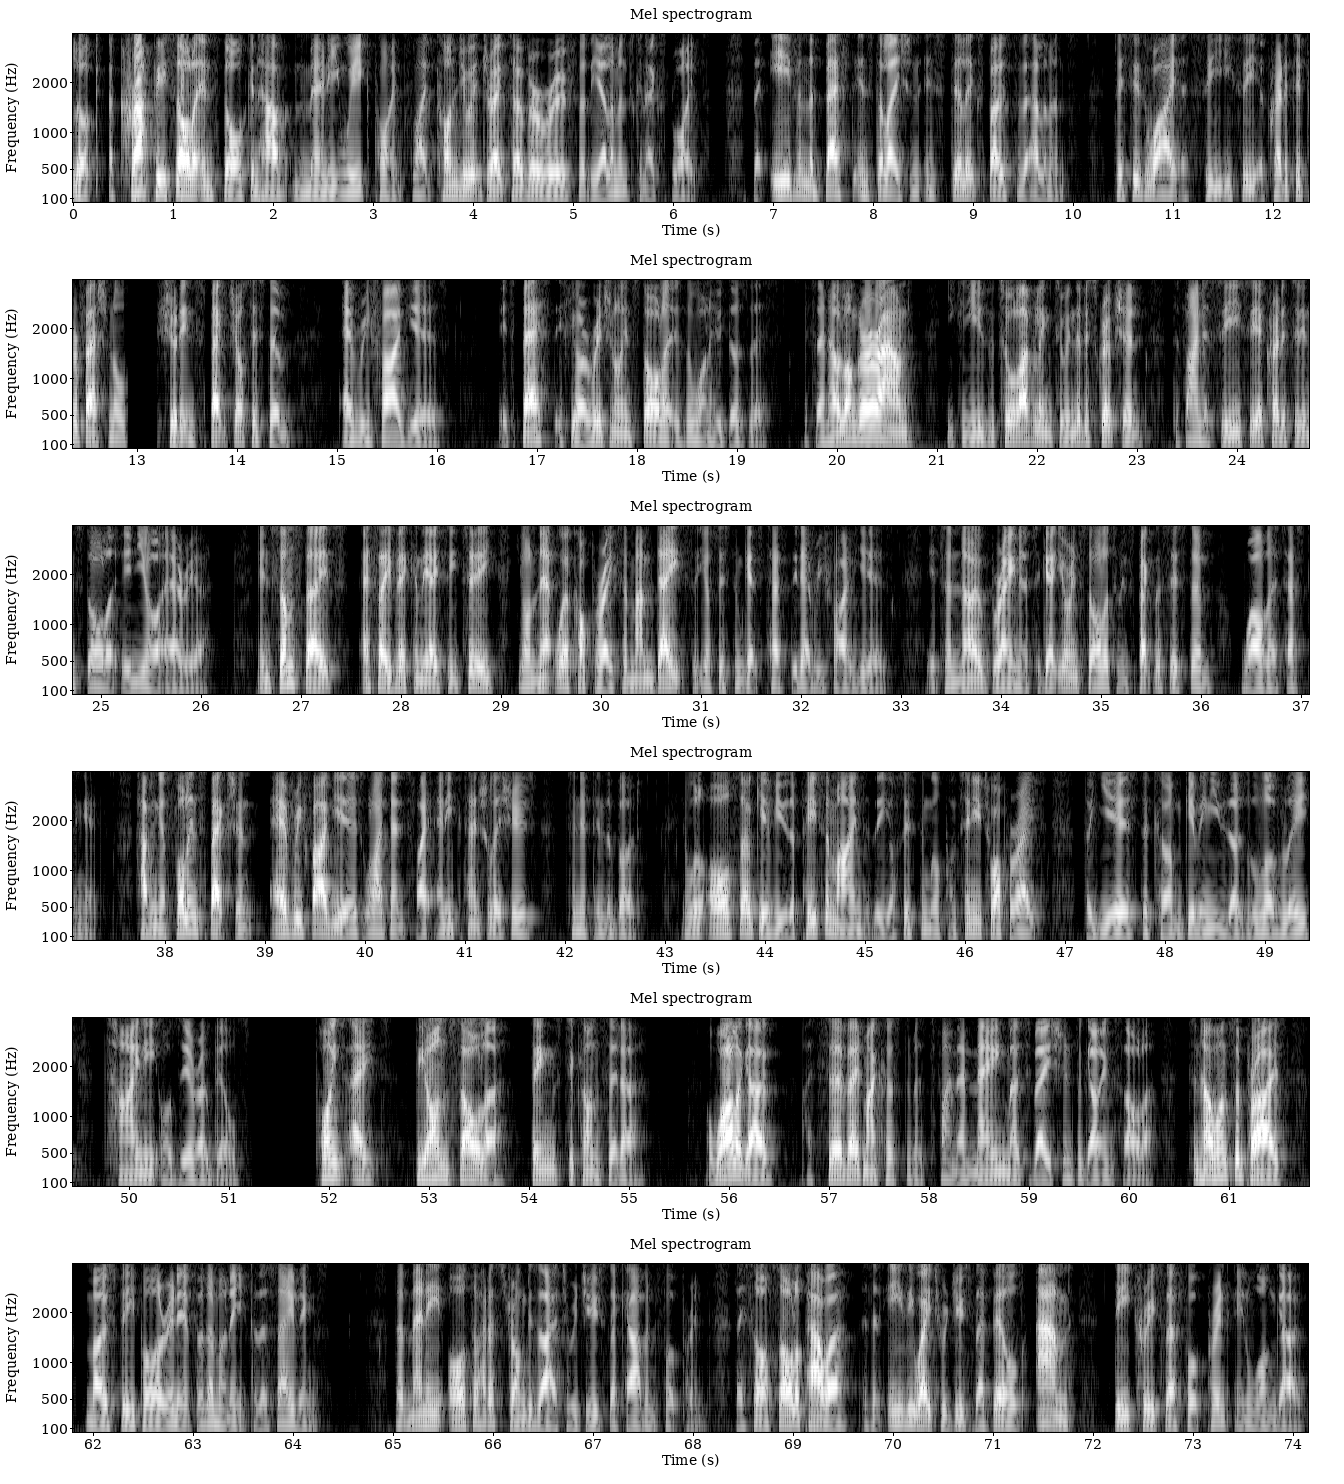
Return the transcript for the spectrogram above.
Look, a crappy solar install can have many weak points, like conduit draped over a roof that the elements can exploit. But even the best installation is still exposed to the elements. This is why a CEC accredited professional should inspect your system every five years. It's best if your original installer is the one who does this. If they're no longer around, you can use the tool I've linked to in the description to find a CEC accredited installer in your area. In some states, SA-VIC and the ACT, your network operator mandates that your system gets tested every five years. It's a no-brainer to get your installer to inspect the system while they're testing it. Having a full inspection every five years will identify any potential issues to nip in the bud. It will also give you the peace of mind that your system will continue to operate for years to come, giving you those lovely tiny or zero bills. Point eight, beyond solar, things to consider. A while ago, I surveyed my customers to find their main motivation for going solar. To no one's surprise, most people are in it for the money, for the savings. But many also had a strong desire to reduce their carbon footprint. They saw solar power as an easy way to reduce their bills and decrease their footprint in one go.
